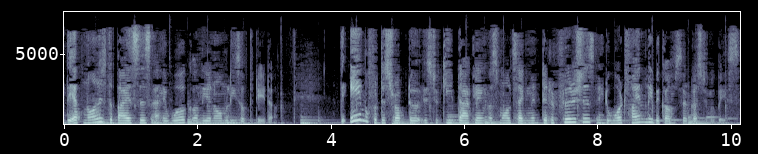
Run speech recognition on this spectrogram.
They acknowledge the biases and they work on the anomalies of the data. The aim of a disruptor is to keep tackling a small segment till it flourishes into what finally becomes their customer base.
